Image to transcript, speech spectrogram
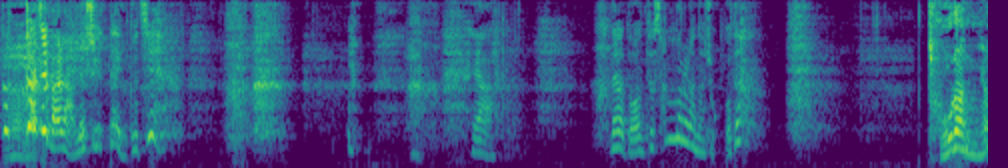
끝까지 말 안 해주겠다 이거지? 야, 내가 너한테 선물을 하나 줬거든? 돌았냐?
